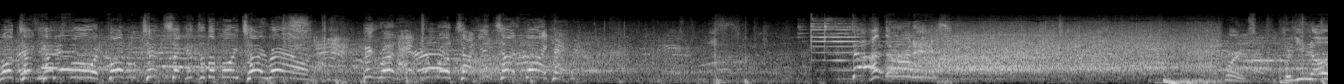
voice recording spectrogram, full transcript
Rodtang comes forward. Final 10 seconds of the Muay Thai round. Big right hand from Rodtang. Inside thigh kick. And there it is. Words. So you know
